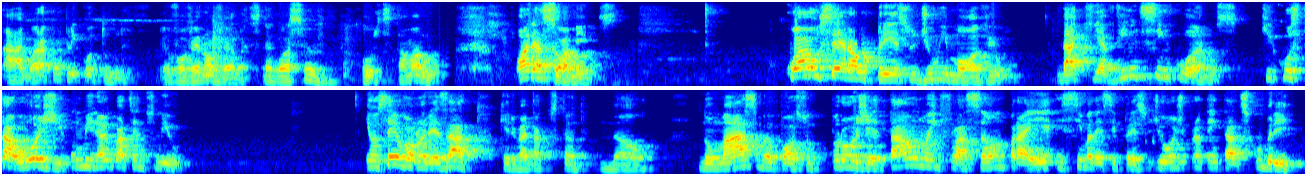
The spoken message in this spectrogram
Ah, agora complicou tudo. Eu vou ver novela. Esse negócio, putz, tá maluco. Olha só, amigos. Qual será o preço de um imóvel daqui a 25 anos que custa hoje 1 milhão e 400 mil? Eu sei o valor exato que ele vai estar custando? Não. No máximo, eu posso projetar uma inflação para em cima desse preço de hoje para eu tentar descobrir.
